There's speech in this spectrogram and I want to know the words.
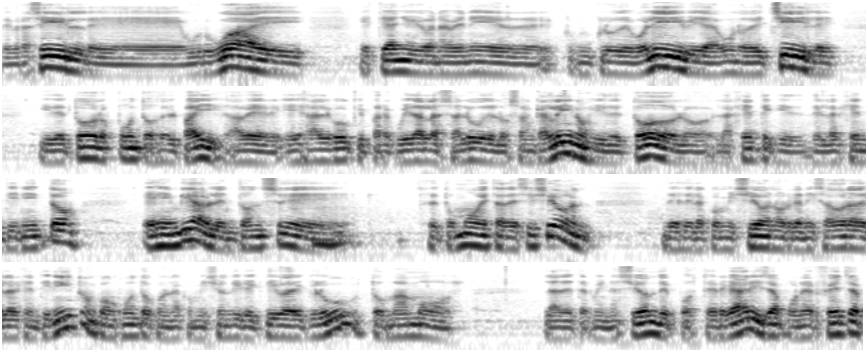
de Brasil, de Uruguay, este año iban a venir un club de Bolivia, uno de Chile y de todos los puntos del país. A ver, es algo que para cuidar la salud de los sancarlinos y de todo la gente que del argentinito es inviable. Entonces se tomó esta decisión desde la comisión organizadora del argentinito, en conjunto con la comisión directiva del club, tomamos la determinación de postergar y ya poner fecha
